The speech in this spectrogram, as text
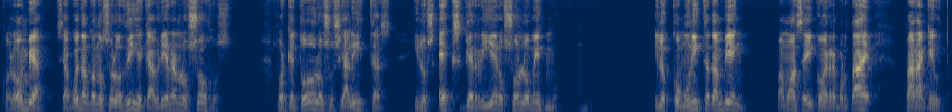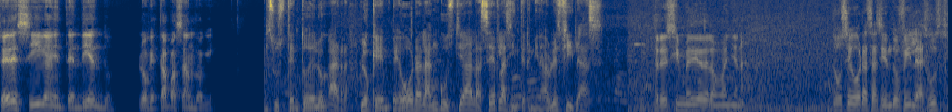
Colombia, ¿se acuerdan cuando se los dije que abrieran los ojos? Porque todos los socialistas y los ex guerrilleros son lo mismo. Y los comunistas también. Vamos a seguir con el reportaje para que ustedes sigan entendiendo lo que está pasando aquí. El sustento del hogar, lo que empeora la angustia al hacer las interminables filas. Tres y media de la mañana. 12 horas haciendo fila, ¿es justo?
